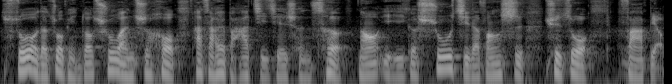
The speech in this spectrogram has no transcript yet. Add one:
所有的作品都出完之后，他才会把它集结成册，然后以一个书籍的方式去做发表。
